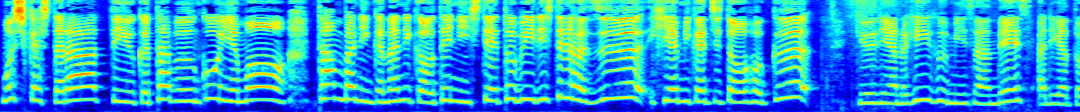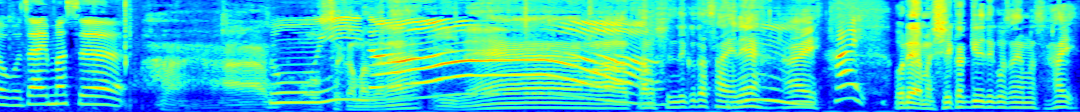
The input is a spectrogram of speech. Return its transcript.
もししかしたらっていうか多分今夜もタンバリンか何かを手にして飛び入りしてるはず。冷やみかち東北。牛乳屋のひふみさんです。ありがとうございます。はい。あ大阪までね。いいね。まあ、楽しんでくださいね。はい。はい。羨ましい限りでございます。はい。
